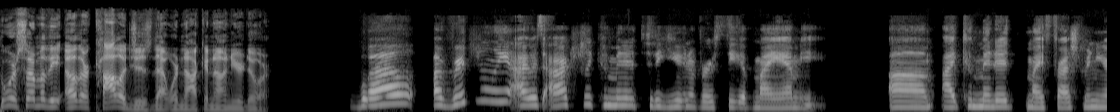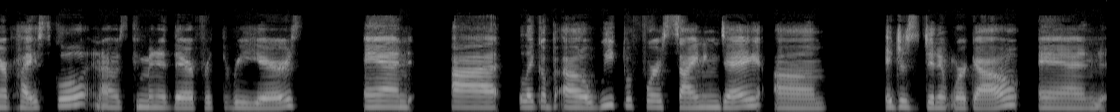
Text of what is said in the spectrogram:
Who were some of the other colleges that were knocking on your door? Well, originally I was actually committed to the University of Miami. Um, I committed my freshman year of high school and I was committed there for 3 years. And uh like about a week before signing day, um it just didn't work out and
